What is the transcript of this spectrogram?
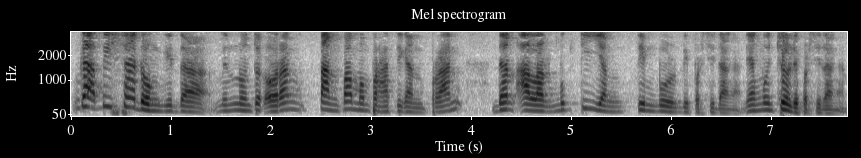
Nggak bisa dong kita menuntut orang tanpa memperhatikan peran dan alat bukti yang timbul di persidangan, yang muncul di persidangan.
